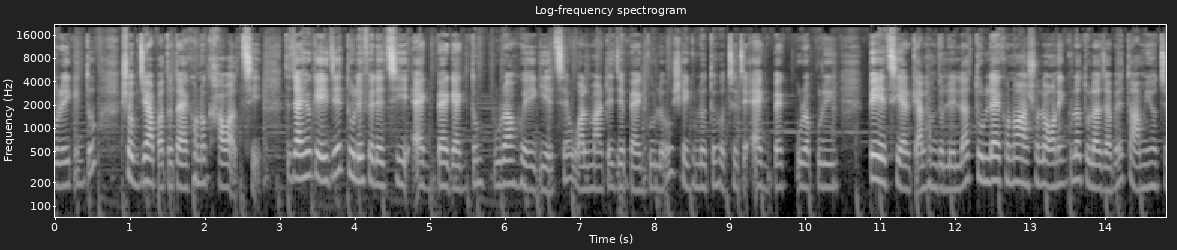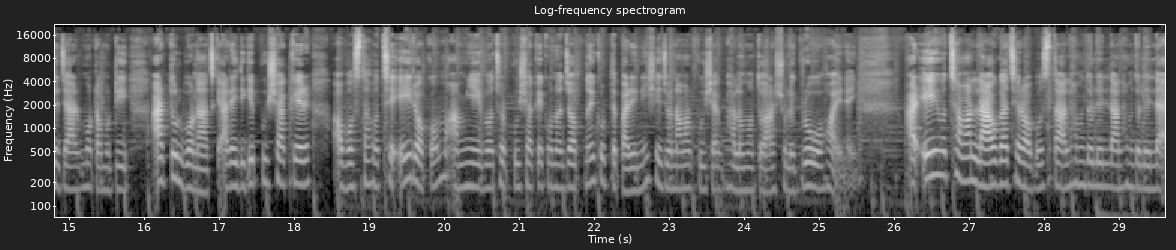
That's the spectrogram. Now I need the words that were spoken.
করেই কিন্তু সবজি আপাতত এখনও খাওয়াচ্ছি। তো যাই হোক, এই যে তুলে ফেলেছি, এক ব্যাগ একদম পুরা হয়ে গিয়েছে। ওয়ালমার্টে যে ব্যাগগুলো সেগুলোতে হচ্ছে যে এক ব্যাগ পুরাপুরি পেয়েছি আর কি, আলহামদুলিল্লাহ। তুললে এখনও আসলে অনেকগুলো তোলা যাবে, তো আমি হচ্ছে যে আর মোটামুটি আর তুলবো না আজকে। আর এইদিকে পোশাকের অবস্থা হচ্ছে এই রকম, আমি এই বছর পোশাকে কোনো যত্নই করতে পারিনি সেই জন্য আমার পোশাক ভালো মতো আসলে গ্রো হয় নাই। আর এই হচ্ছে আমার লাউ গাছের অবস্থা, আলহামদুলিল্লাহ আলহামদুলিল্লাহ।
